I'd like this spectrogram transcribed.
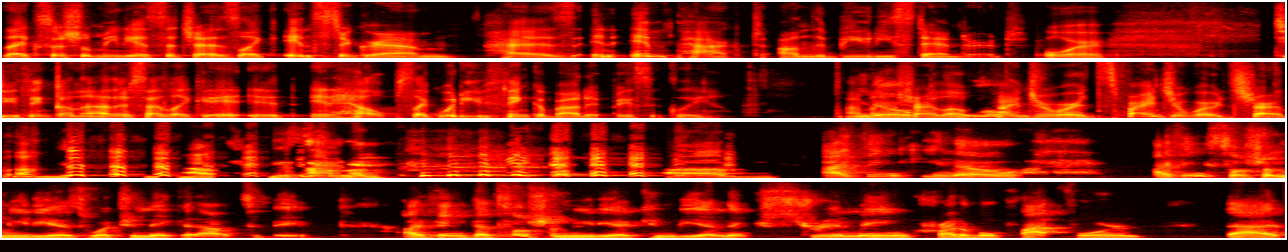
like social media such as like Instagram has an impact on the beauty standard or do you think on the other side like it it, it helps? Like what do you think about it basically? I'm You like, know, Charlot, find your words. Find your words, Charlot. you found them. um, I think you know. I think social media is what you make it out to be. I think that Mhm. social media can be an extremely incredible platform that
